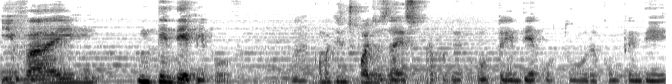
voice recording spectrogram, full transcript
e vai entender aquele povo? Né? Como é que a gente pode usar isso para poder compreender a cultura, compreender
